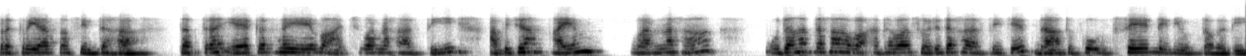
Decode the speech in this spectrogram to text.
प्रक्रियात्मकसिद्धः तत्र एकः एव आच्वर्णः अस्ति अपि च अयं वर्णः उदात्तः अथवा स्वरितः अस्ति चेत् धातुः सेट् इति उक्तवती।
